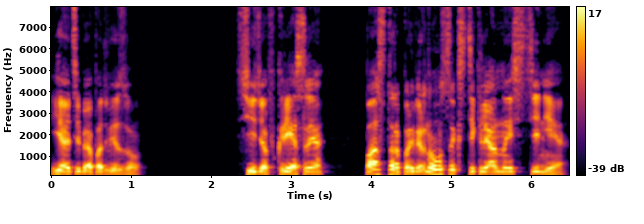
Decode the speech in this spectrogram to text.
я тебя подвезу». Сидя в кресле, пастор повернулся к стеклянной стене,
